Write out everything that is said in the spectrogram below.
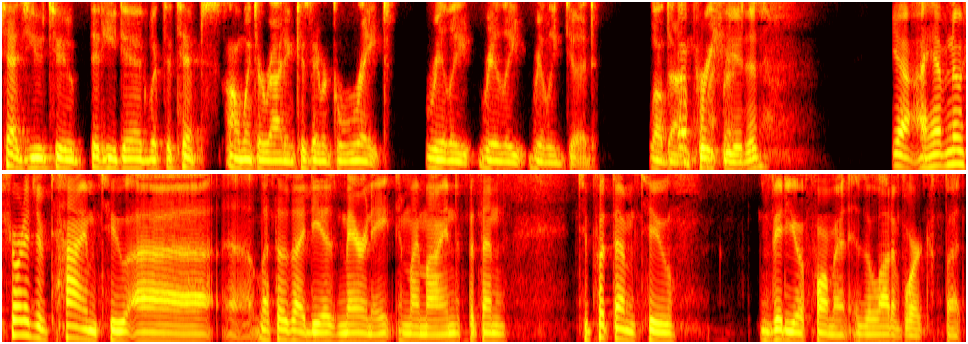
Ted's YouTube that he did with the tips on winter riding because they were great. Really, really, really good. Well done. my friend. appreciated. Yeah, I have no shortage of time to uh, uh, let those ideas marinate in my mind, but then to put them to video format is a lot of work. But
